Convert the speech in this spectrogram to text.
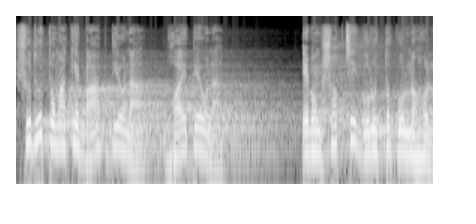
শুধু তোমাকে বাদ দিও না, ভয় পেও না। এবং সবচেয়ে গুরুত্বপূর্ণ হল,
